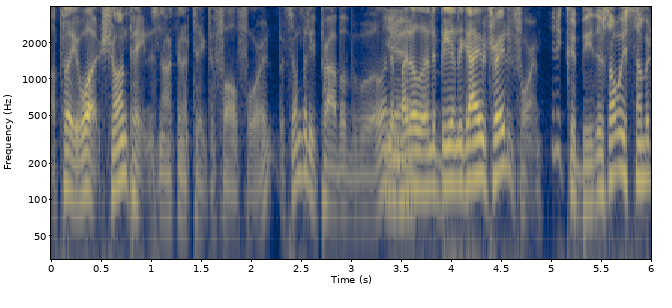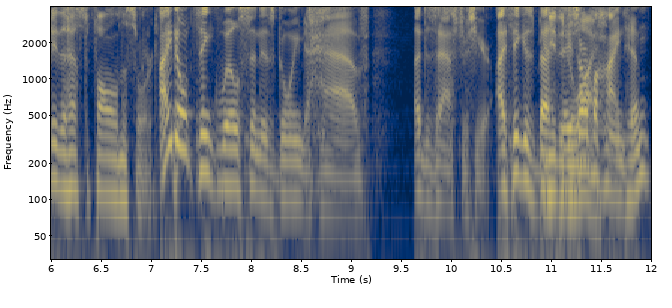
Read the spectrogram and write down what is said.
I'll tell you what, Sean Payton's not going to take the fall for it, but somebody probably will, and it might end up being the guy who traded for him. And it could be. There's always somebody that has to fall on the sword. I don't think Wilson is going to have a disastrous year. I think his best Neither days are behind him.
